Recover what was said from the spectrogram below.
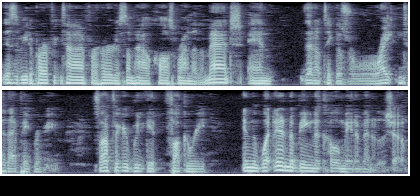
this would be the perfect time for her to somehow cost Ronda the match and that'll take us right into that pay per view. So I figured we'd get fuckery in what ended up being the co-main event of the show.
